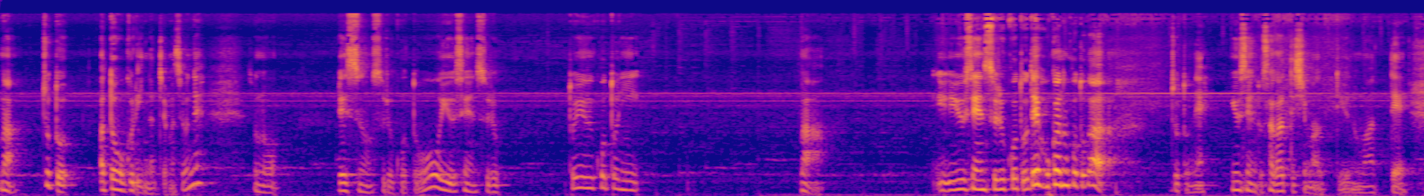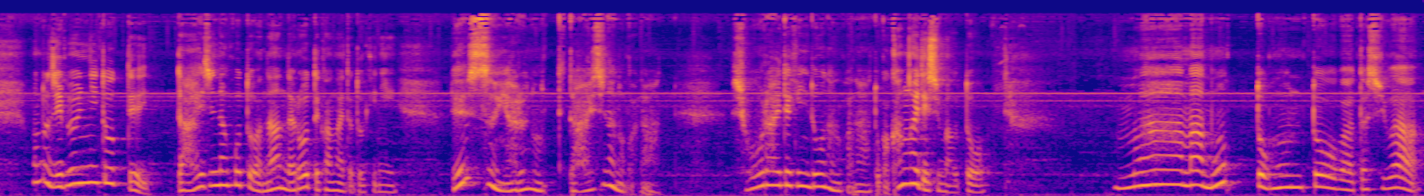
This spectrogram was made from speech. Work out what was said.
まあちょっと後送りになっちゃいますよね。そのレッスンをすることを優先するということにまあ優先することで他のことがちょっとね優先度下がってしまうっていうのもあって本当自分にとって大事なことは何だろうって考えた時にレッスンやるのって大事なのかな将来的にどうなのかなとか考えてしまうとまあまあもっと本当は私は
